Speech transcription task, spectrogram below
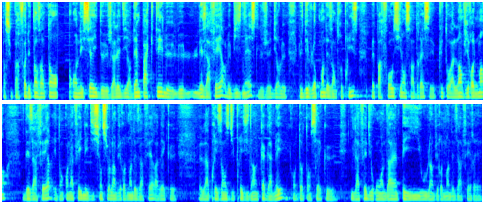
parce que parfois, de temps en temps, on essaye de, j'allais dire, d'impacter les affaires, le business, le, je veux dire le, développement des entreprises, mais parfois aussi on s'adresse plutôt à l'environnement des affaires. Et donc on a fait une édition sur l'environnement des affaires avec euh, la présence du président Kagame, dont on sait qu'il a fait du Rwanda un pays où l'environnement des affaires est,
